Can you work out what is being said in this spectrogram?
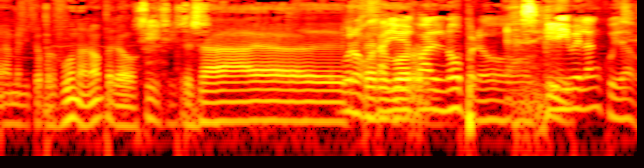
América profunda no pero, Sí, sí, pero sí, esa Bueno, fervor- Ohio igual no, pero Sí. Cleveland, cuidado.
